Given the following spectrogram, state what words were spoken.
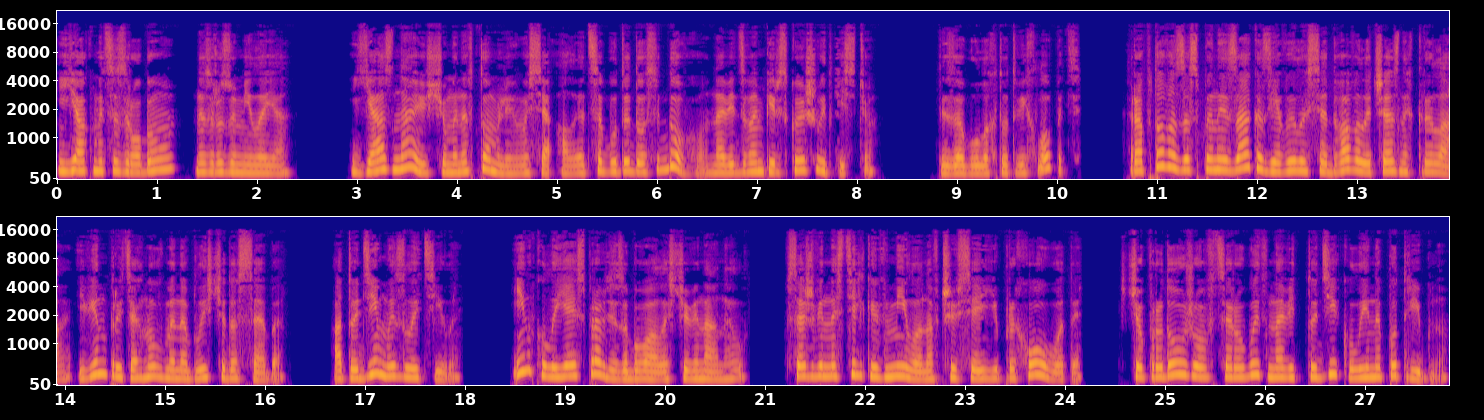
Як ми це зробимо? не зрозуміла я. Я знаю, що ми не втомлюємося, але це буде досить довго, навіть з вампірською швидкістю. Ти забула, хто твій хлопець? Раптово за спини зака з'явилося два величезних крила, і він притягнув мене ближче до себе. А тоді ми злетіли. Інколи я і справді забувала, що він ангел. Все ж він настільки вміло навчився її приховувати, що продовжував це робити навіть тоді, коли й не потрібно.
